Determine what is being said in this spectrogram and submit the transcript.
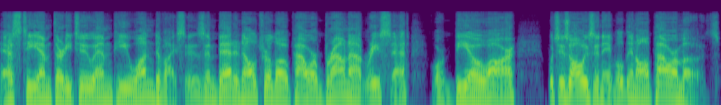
STM32MP1 devices embed an ultra-low power brownout reset, or BOR, which is always enabled in all power modes.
